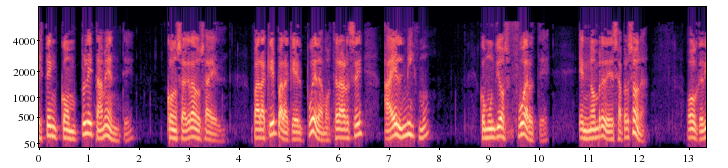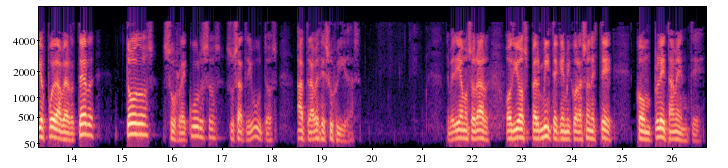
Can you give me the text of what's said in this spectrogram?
estén completamente consagrados a Él. ¿Para qué? Para que Él pueda mostrarse a Él mismo como un Dios fuerte en nombre de esa persona. O que Dios pueda verter todos sus recursos, sus atributos, a través de sus vidas. Deberíamos orar, oh Dios, permite que mi corazón esté completamente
